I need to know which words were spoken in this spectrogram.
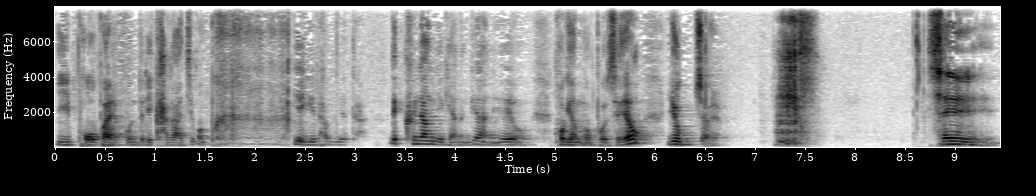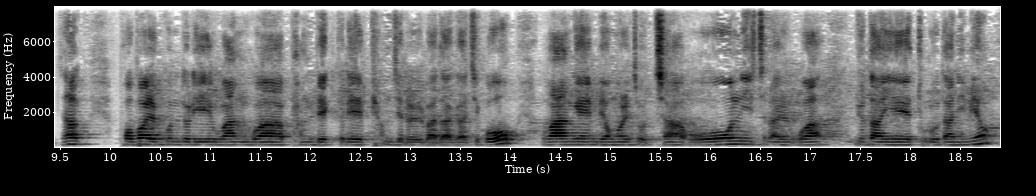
이 보발꾼들이 가가지고 막 얘기를 합니다. 근데 그냥 얘기하는 게 아니에요. 거기 한번 보세요. 6절. 시작. 보발꾼들이 왕과 방백들의 편지를 받아가지고 왕의 명을 쫓아 온 이스라엘과 유다에 두루 다니며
